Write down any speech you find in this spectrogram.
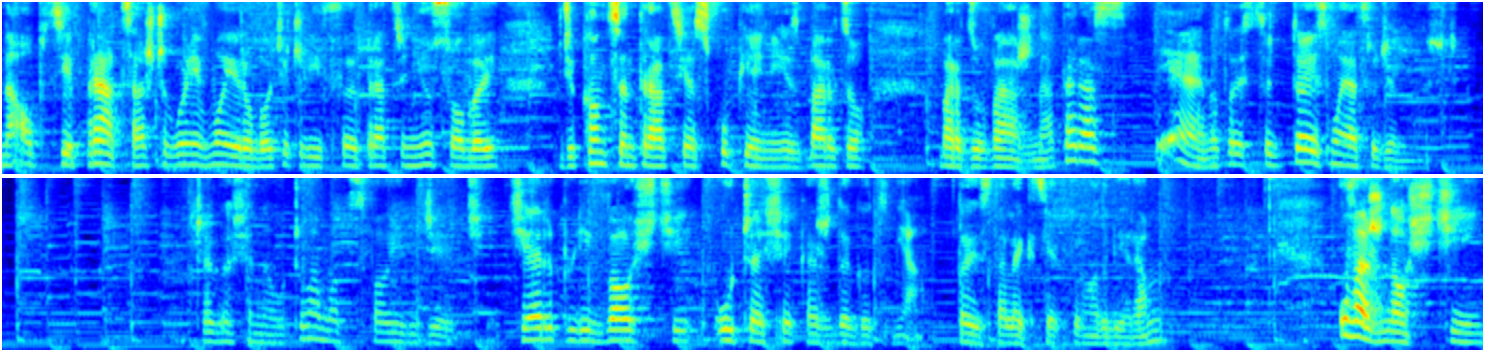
na opcję praca, szczególnie w mojej robocie, czyli w pracy newsowej, gdzie koncentracja, skupienie jest bardzo, bardzo ważna. Teraz nie, no to jest, to jest moja codzienność. Czego się nauczyłam od swoich dzieci? Cierpliwości uczę się każdego dnia. To jest ta lekcja, którą odbieram. Uważności,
